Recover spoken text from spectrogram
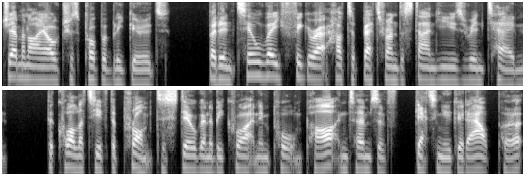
Gemini Ultra is probably good, But until they figure out how to better understand user intent, the quality of the prompt is still going to be quite an important part in terms of getting a good output.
